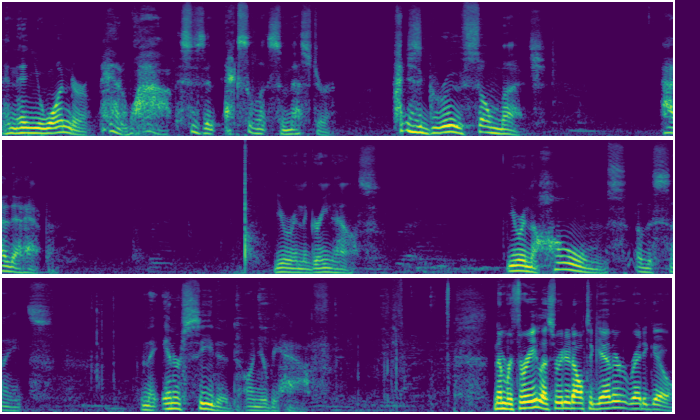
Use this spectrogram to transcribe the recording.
And then you wonder, man, wow, this is an excellent semester. I just grew so much. How did that happen? You were in the greenhouse. You were in the homes of the saints, and they interceded on your behalf. Number three, let's read it all together. Ready, go.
